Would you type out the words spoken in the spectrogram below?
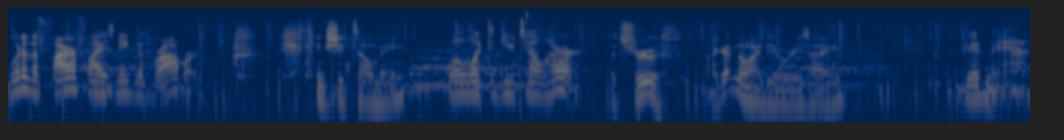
what do the Fireflies need with Robert? You think she'd tell me? Well, what did you tell her? The truth. I got no idea where he's hiding. Good man.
